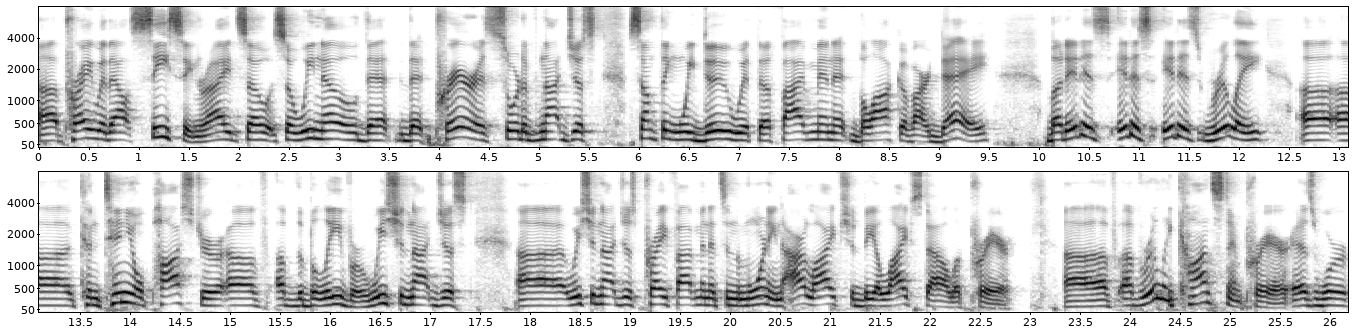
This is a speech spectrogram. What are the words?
uh, pray without ceasing, right? So, so we know that, that prayer is sort of not just something we do with a five minute block of our day, but it is, it is, it is really a, a continual posture of, of the believer. We should not just, uh, we should not just pray five minutes in the morning. Our life should be a lifestyle of prayer of, of really constant prayer as we're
